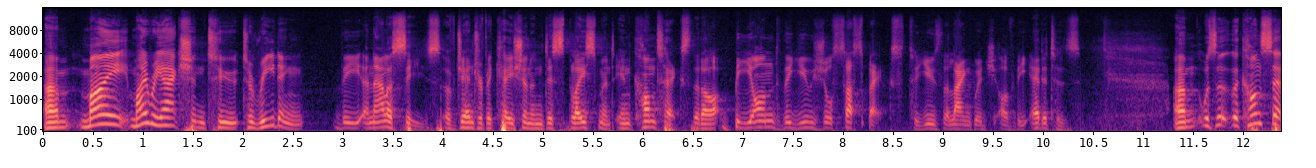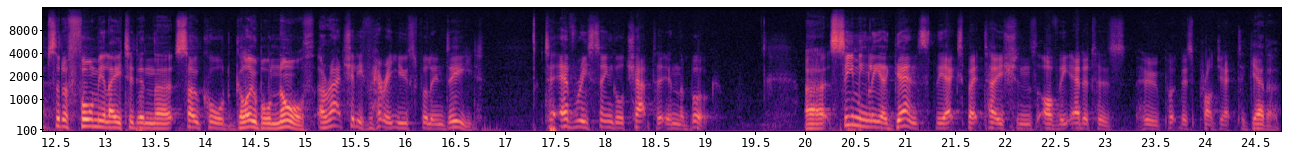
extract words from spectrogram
Um, my, my reaction to, to reading the analyses of gentrification and displacement in contexts that are beyond the usual suspects, to use the language of the editors, um, was that the concepts that are formulated in the so-called global north are actually very useful indeed to every single chapter in the book. Uh, seemingly against the expectations of the editors who put this project together.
